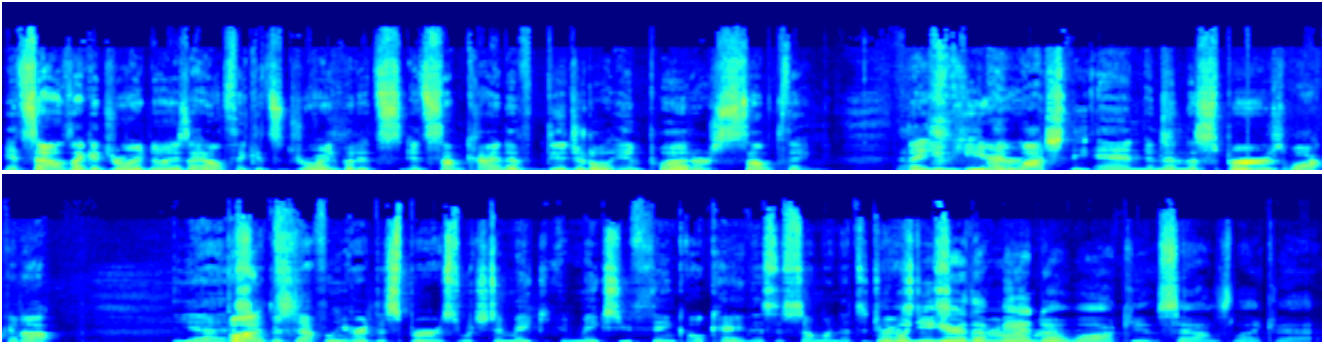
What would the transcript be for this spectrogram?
it sounds like a droid noise. I don't think it's droid, but it's it's some kind of digital input or something that you hear. I watched the end, and then the spurs walking up. yeah, but- so they definitely heard the spurs, which to make it makes you think, okay, this is someone that's a dressing. But when you hear the Mando armor. walk, it sounds like that.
